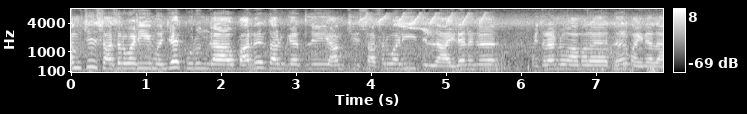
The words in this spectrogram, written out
आमची सासरवाडी म्हणजे कुरुंदगाव पारनेर तालुक्यातली आमची सासरवाडी जिल्हा अहिल्यानगर. मित्रांनो आम्हाला दर महिन्याला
